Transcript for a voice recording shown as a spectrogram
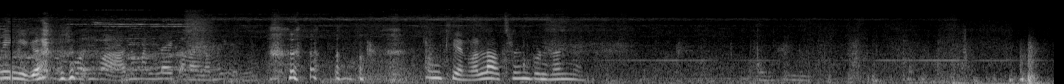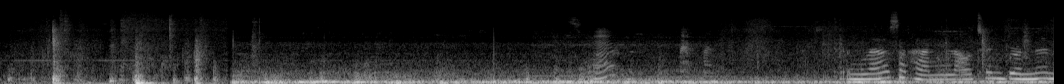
วิ่งอีกอะชวนหวานมันเลขอะไรเราไม่เห็น มันเขียนว่า Lawton Brunnen เนี่ยหืม ถึงแล้วสถานี Lawton Brunnen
